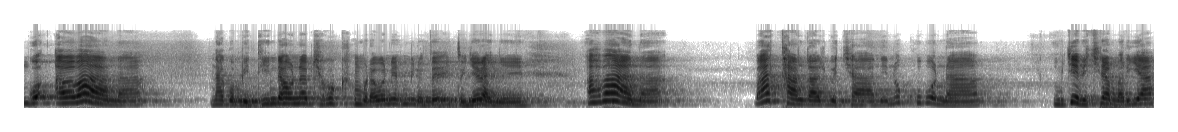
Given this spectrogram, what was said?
ngo aba bana ntabwo mbitindaho na byo kuko murabona iminota itugeranye abana batangajwe cyane no kubona umubyeyi bikira mariya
